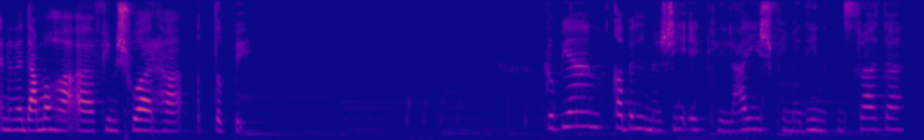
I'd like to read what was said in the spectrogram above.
أن ندعموها في مشوارها الطبي. روبيان قبل مجيئك للعيش في مدينة مصراتة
